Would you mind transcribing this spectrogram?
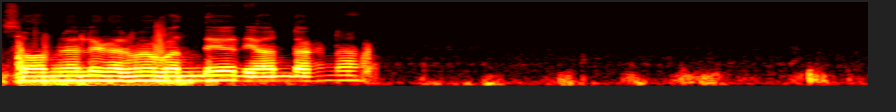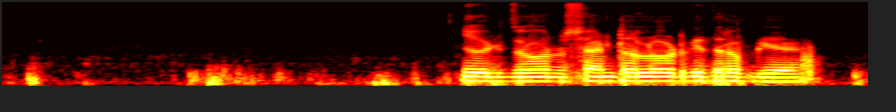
सामने वाले घर में बंदे हैं ध्यान रखना। एक जोन सेंट्रल रोड की तरफ़ गया है।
